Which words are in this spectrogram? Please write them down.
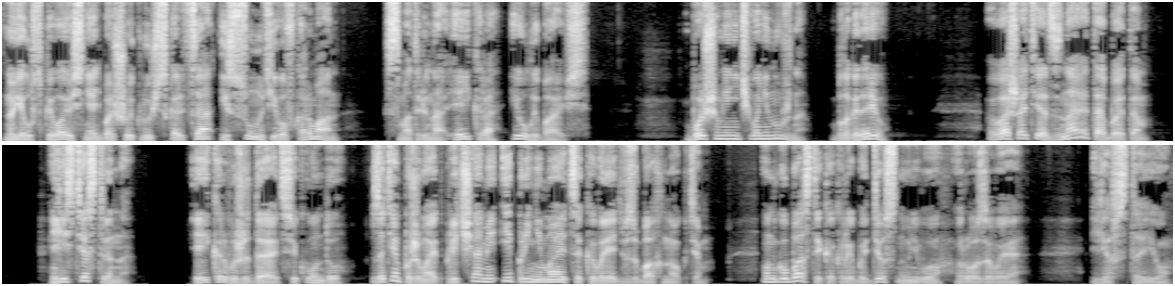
но я успеваю снять большой ключ с кольца и сунуть его в карман. Смотрю на Эйкера и улыбаюсь. Больше мне ничего не нужно. Благодарю. Ваш отец знает об этом? Естественно. Эйкер выжидает секунду, затем пожимает плечами и принимается ковырять в зубах ногтем. Он губастый, как рыба, десны у него розовые. Я встаю.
